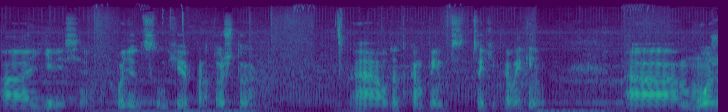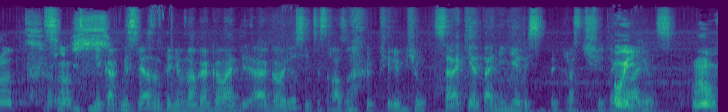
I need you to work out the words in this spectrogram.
о Ересе. Ходят слухи про то, что э, вот этот кампейн Psychic Awakening а, может... Э, с... Никак не связан, ты немного оговорился, я тебе сразу перебью. С ракеты, не ересь, ты просто чуть-чуть оговорился. Ну,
